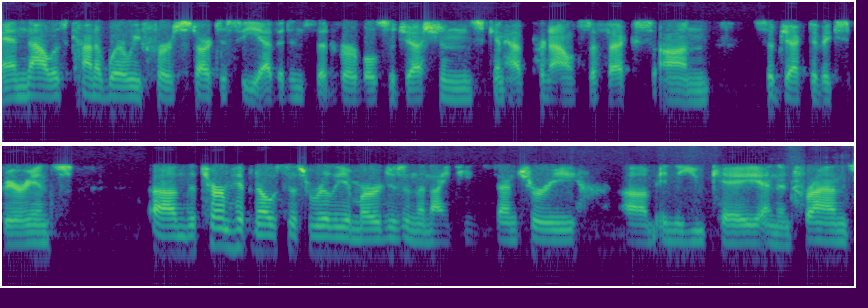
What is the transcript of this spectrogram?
and that was kind of where we first start to see evidence that verbal suggestions can have pronounced effects on subjective experience. Um, the term hypnosis really emerges in the 19th century um, in the UK and in France.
